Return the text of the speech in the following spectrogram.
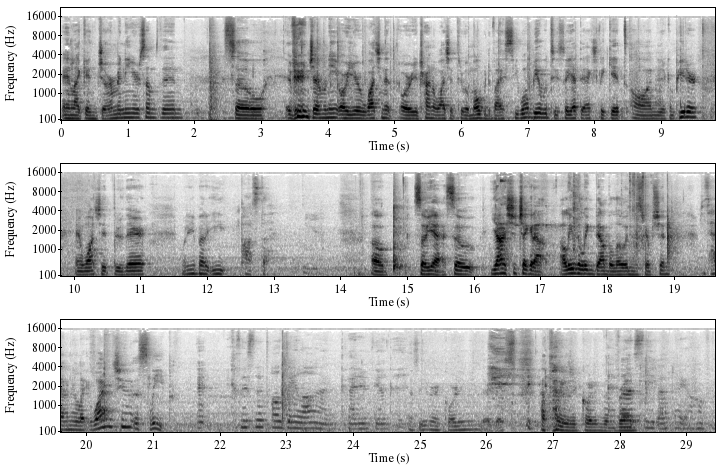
and like in Germany or something. So if you're in Germany or you're watching it or you're trying to watch it through a mobile device, you won't be able to. So you have to actually get on your computer and watch it through there. What are you about to eat? Pasta. Oh, so yeah, so y'all should check it out. I'll leave the link down below in the description. Just having you like, why aren't you asleep? Uh, because I slept all day long because I didn't feel good. Is it even recording me? There it goes. I thought it was recording the I bread. fell asleep after I got home from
